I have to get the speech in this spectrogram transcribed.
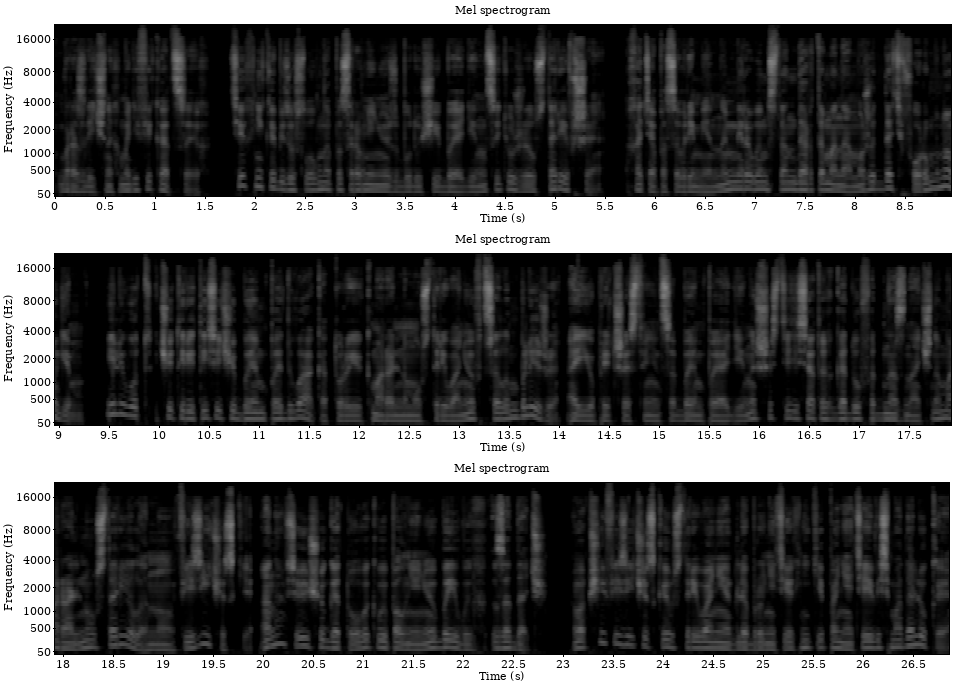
в различных модификациях. Техника, безусловно, по сравнению с будущей Б-11 уже устаревшая, хотя по современным мировым стандартам она может дать фору многим. Или вот 4000 БМП-2, которые к моральному устареванию в целом ближе, а ее предшественница БМП-1 из 60-х годов однозначно морально устарела, но физически она все еще готова к выполнению боевых задач. Вообще физическое устаревание для бронетехники понятие весьма далекое.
